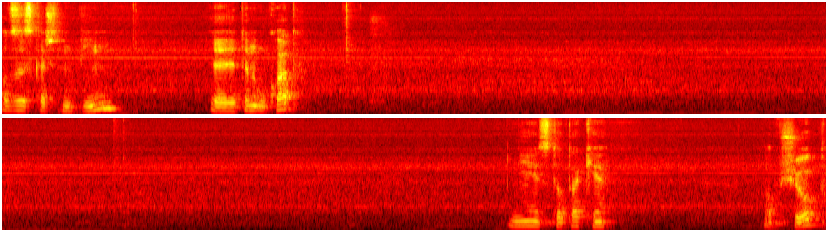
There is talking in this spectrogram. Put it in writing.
odzyskać ten pin, yy, ten układ. Nie jest to takie obsiup.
